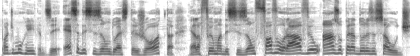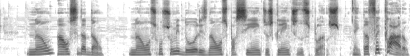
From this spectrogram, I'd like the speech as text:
pode morrer. Quer dizer, essa decisão do STJ, ela foi uma decisão favorável às operadoras de saúde, não ao cidadão, não aos consumidores, não aos pacientes, os clientes dos planos. Então foi claro,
